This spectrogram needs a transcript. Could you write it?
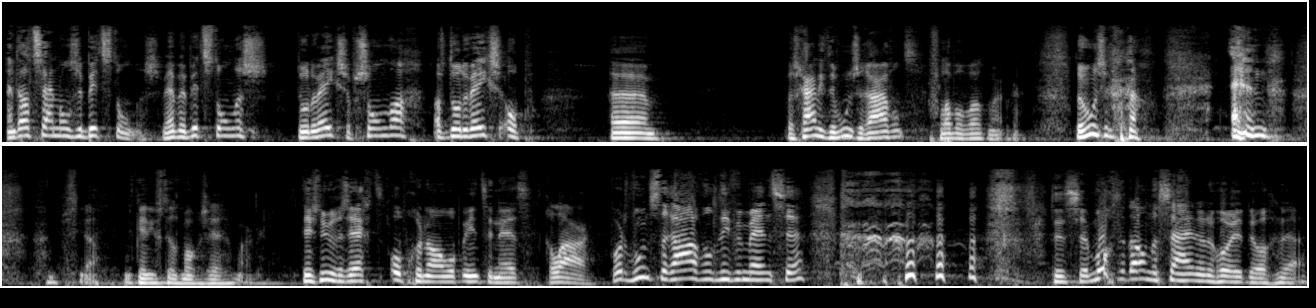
En dat zijn onze bidstonders. We hebben bidstonders door de week op zondag, of door de week op, uh, waarschijnlijk de woensdagavond, flabbel wat, maar de woensdagavond. En, ja, ik weet niet of ik dat mogen zeggen, maar Het is nu gezegd, opgenomen op internet, klaar. Wordt woensdagavond, lieve mensen. dus uh, mocht het anders zijn, dan hoor je het nog. Ja.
